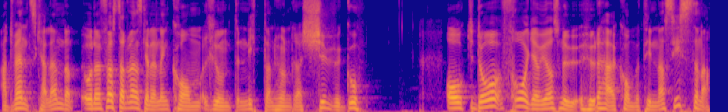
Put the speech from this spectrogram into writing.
adventskalendern. Och den första adventskalendern kom runt 1920. Och då frågar vi oss nu hur det här kommer till nazisterna.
